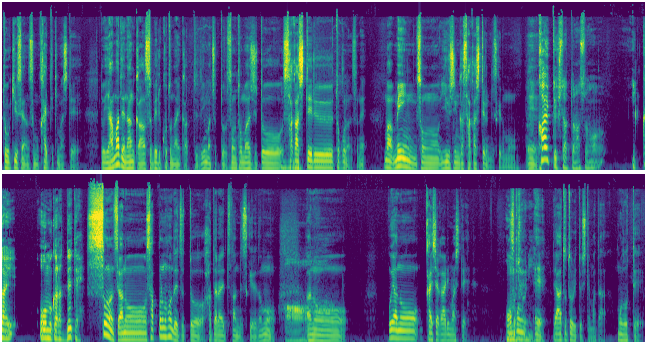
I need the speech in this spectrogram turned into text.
同級生なんです。帰ってきまして。山でなんか遊べることないかって今ちょっとその友達と探してるところなんですよね、まあメインその友人が探してるんですけども、ええ。帰ってきたってのはその一回オウムから出て？そうなんですよ。あの札幌の方でずっと働いてたんですけれどもあの親の会社がありまして。オウム町に、ええ、で後取りとしてまた戻って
